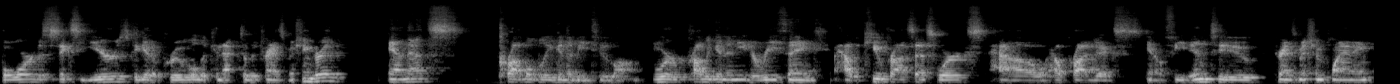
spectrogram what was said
four to six years to get approval to connect to the transmission grid. And that's probably going to be too long. We're probably going to need to rethink how the queue process works, how how projects you know feed into transmission planning,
